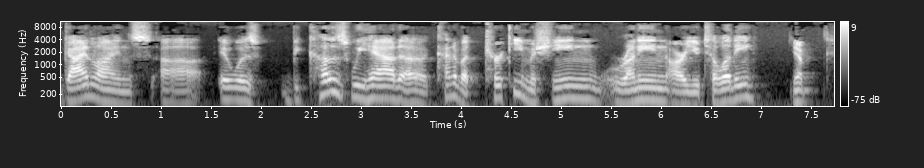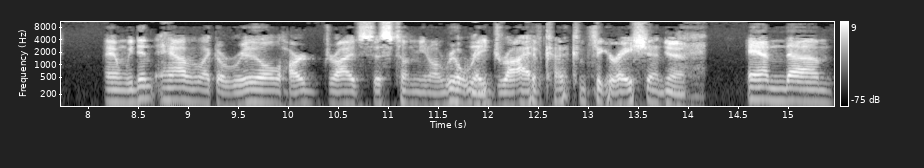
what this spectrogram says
guidelines, uh, it was because we had a kind of a turkey machine running our utility Yep. and we didn't have like a real hard drive system, you know, real RAID drive kind of configuration. Yeah. And um,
